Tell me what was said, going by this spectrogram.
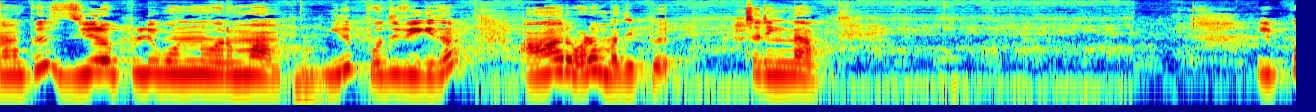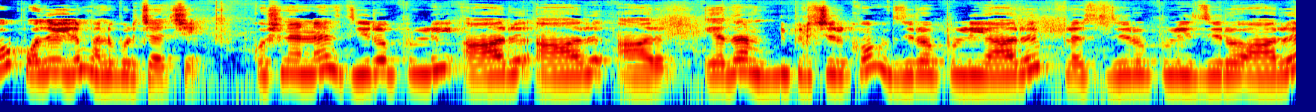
நமக்கு ஜீரோ புள்ளி ஒன்று வருமா? இது பொது விகிதம் ஆறோட மதிப்பு. சரிங்களா? இப்போது பொது விகிதம் கண்டுபிடிச்சாச்சு. கொஷின் என்ன? ஜீரோ புள்ளி ஆறு ஆறு ஆறு. இதை தான் இப்படி பிரிச்சிருக்கோம். ஜீரோ புள்ளி ஆறு ப்ளஸ் ஜீரோ புள்ளி ஜீரோ ஆறு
